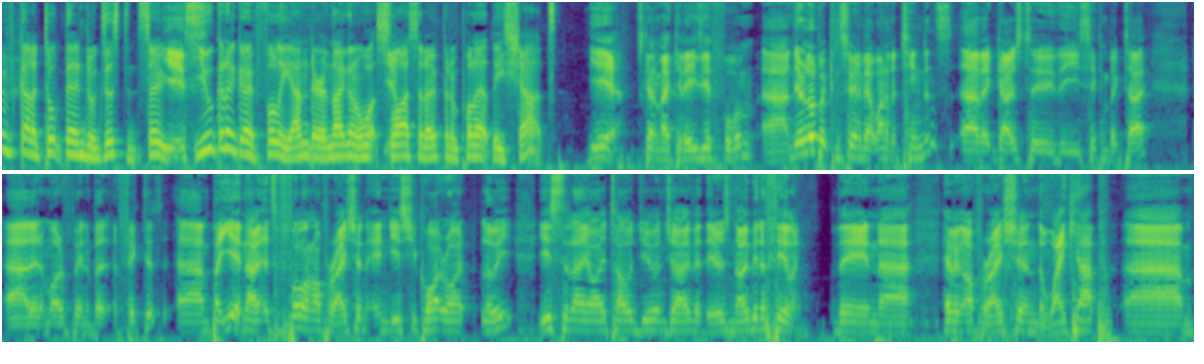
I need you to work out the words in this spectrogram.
have kind of talked that into existence. So Yes. you're going to go fully under, and they're going to what slice it open and pull out these shards. Yeah, it's going to make it easier for them. Uh, they're a little bit concerned about one of the tendons uh, that goes to the second big toe. Uh, that it might have been a bit affected, um, but yeah, no, it's a full-on operation. And yes, you're quite right, Louis. Yesterday, I told you and Joe that there is no better feeling than uh, having operation, the wake up, um,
